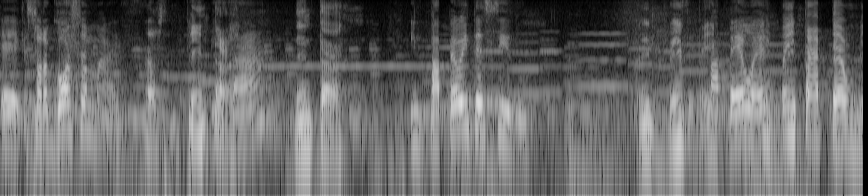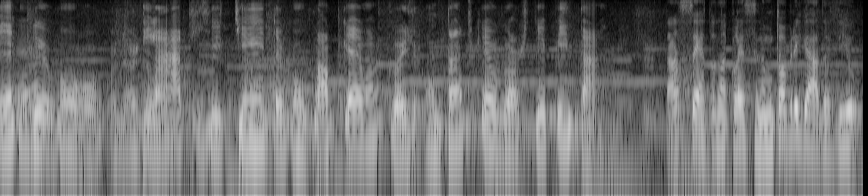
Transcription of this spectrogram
É, que a senhora gosta mais. Gosto de Pintar. Tá? Pintar. Em papel ou em tecido? Em, em- em- Papel, é? Em, em papel mesmo, de- com, com lápis e tinta, com qualquer uma coisa. Com tanto que eu gosto de pintar. Tá certo, dona Clecina. Muito obrigada, viu?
